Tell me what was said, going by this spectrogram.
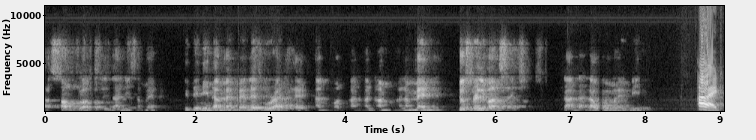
uh, some clauses that need amendment. If they need amendment, let's go right ahead and, and, and, and amend those relevant sections. That, that, that would be my view. All right.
